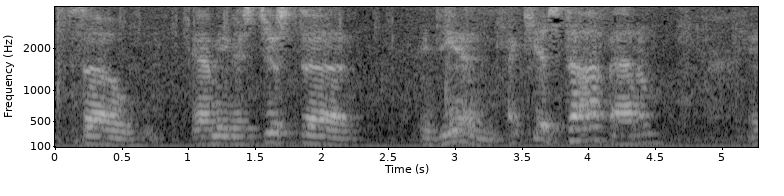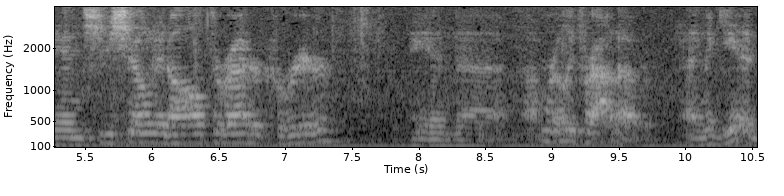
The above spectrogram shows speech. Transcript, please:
so, I mean, it's just uh, again, that kid's tough, Adam, and she's shown it all throughout her career and uh, I'm really proud of her. And again,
